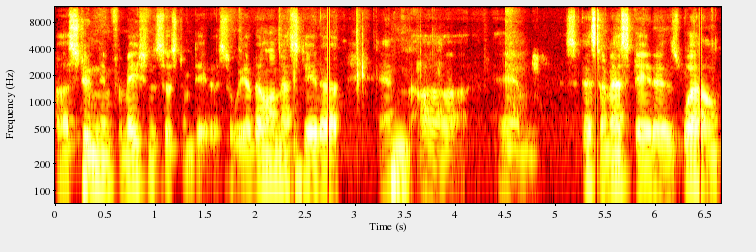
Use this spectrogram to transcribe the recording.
uh, student information system data. So we have LMS data and uh, and SMS data as well.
